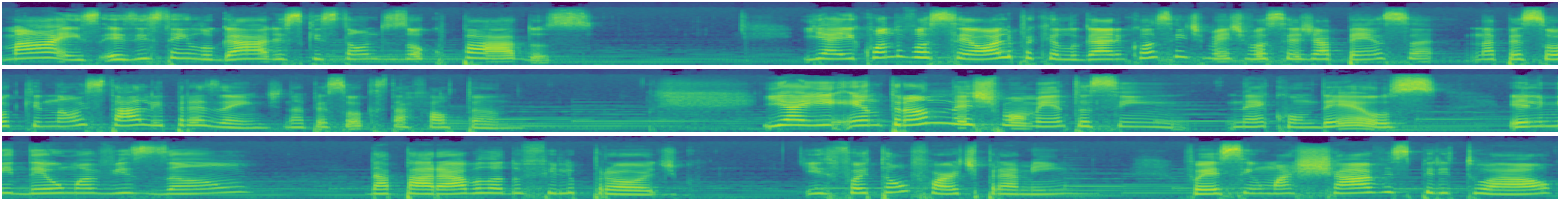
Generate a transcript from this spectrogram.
Mas existem lugares que estão desocupados. E aí, quando você olha para aquele lugar, inconscientemente você já pensa na pessoa que não está ali presente, na pessoa que está faltando. E aí, entrando neste momento assim, né, com Deus, ele me deu uma visão da parábola do filho pródigo. E foi tão forte para mim. Foi assim uma chave espiritual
